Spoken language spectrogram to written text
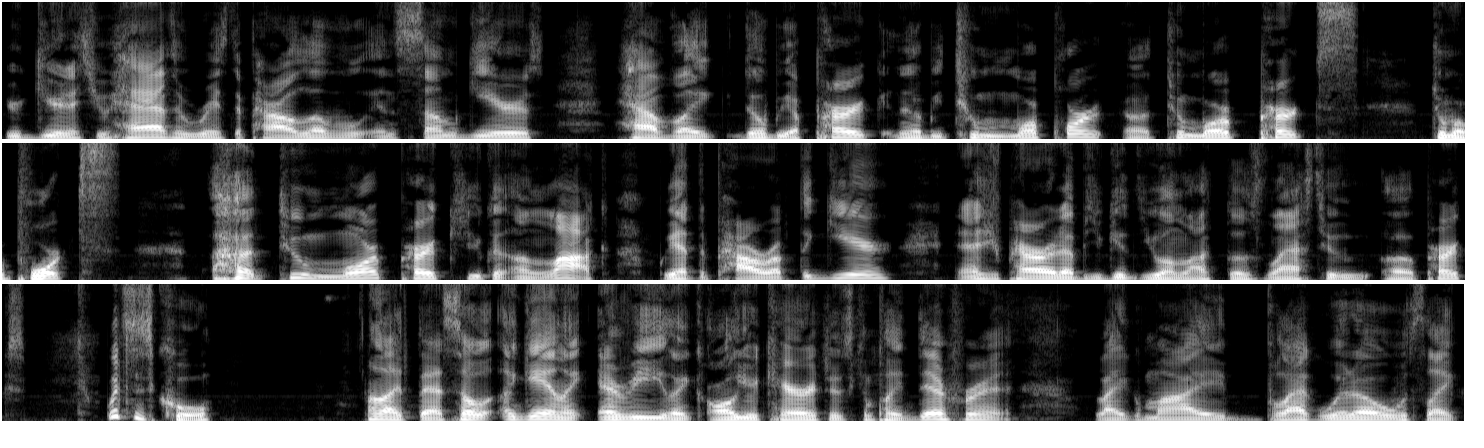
your gear that you have to raise the power level. And some gears have like there'll be a perk, and there'll be two more port, uh, two more perks, two more ports, uh, two more perks you can unlock. We have to power up the gear, and as you power it up, you get you unlock those last two uh, perks which is cool. I like that. So again, like every like all your characters can play different. Like my Black Widow was like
